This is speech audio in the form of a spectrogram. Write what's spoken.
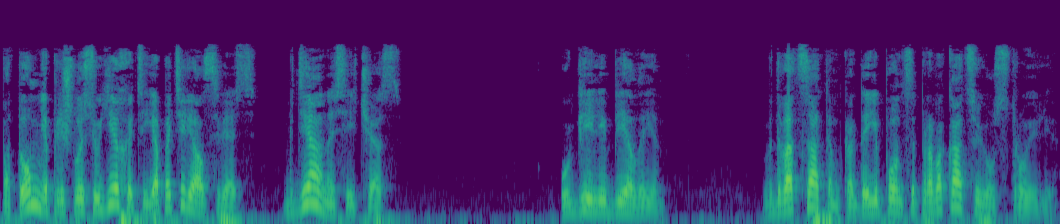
Потом мне пришлось уехать, и я потерял связь. Где она сейчас?» «Убили белые. В двадцатом, когда японцы провокацию устроили»,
